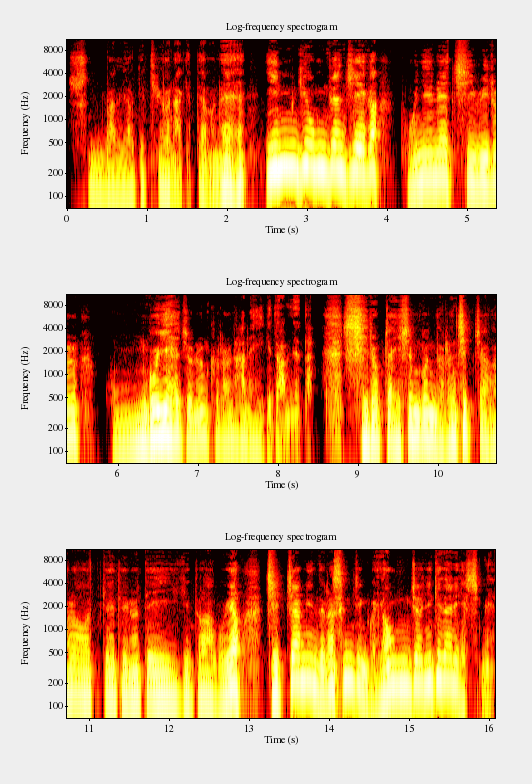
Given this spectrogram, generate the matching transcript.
순발력이 뛰어나기 때문에 임기응변지혜가 본인의 지위를 공고히 해주는 그런 한 해이기도 합니다. 실업자이신 분들은 직장을 얻게 되는 때이기도 하고요. 직장인들은 승진과 영전이 기다리겠습니다.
